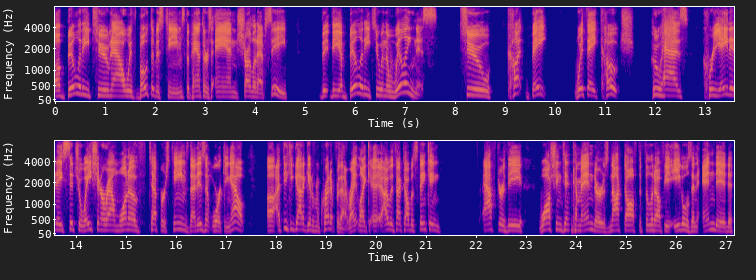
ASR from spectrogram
ability to now with both of his teams, the Panthers and Charlotte FC, the the ability to and the willingness to cut bait with a coach who has created a situation around one of Tepper's teams that isn't working out. Uh, I think you got to give him credit for that, right? Like, I, in fact, I was thinking after the Washington Commanders knocked off the Philadelphia Eagles and ended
